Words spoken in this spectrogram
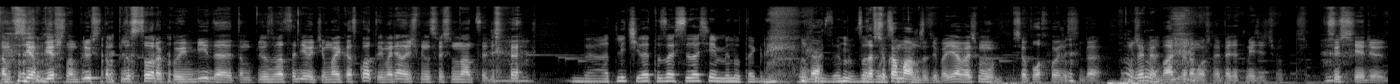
там все в бешеном плюсе, там плюс 40 у Эмбида, там плюс 29 у Майка Скотта, и Марьянович минус 18. Да, отлично, это за, за 7 минут игры. Да. За- ну, За всю 8. команду, типа, я возьму все плохое на себя. Ну, Джимми Батлера можно опять отметить, вот всю серию.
